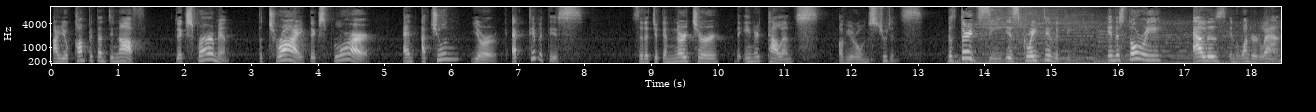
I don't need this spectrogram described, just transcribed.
are you competent enough to experiment, to try, to explore, and attune your activities so that you can nurture the inner talents of your own students? The third C is creativity. In the story Alice in Wonderland,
